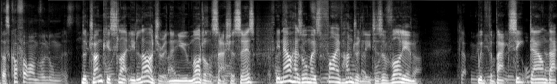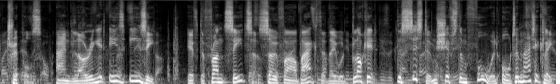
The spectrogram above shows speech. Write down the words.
The trunk is slightly larger in the new model, Sasha says. It now has almost 500 litres of volume. With the back seat down, that triples, and lowering it is easy. If the front seats are so far back that they would block it, the system shifts them forward automatically.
